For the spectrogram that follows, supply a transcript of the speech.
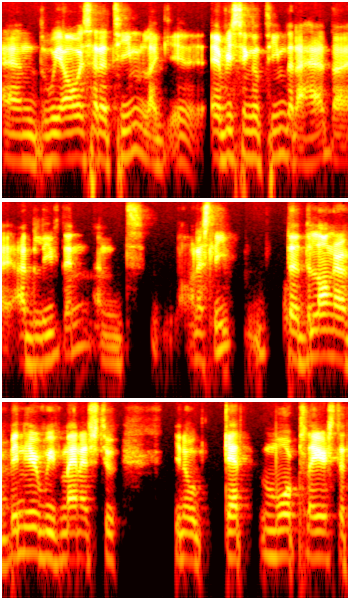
and we always had a team like every single team that i had i, I believed in and honestly the, the longer i've been here we've managed to you know get more players that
